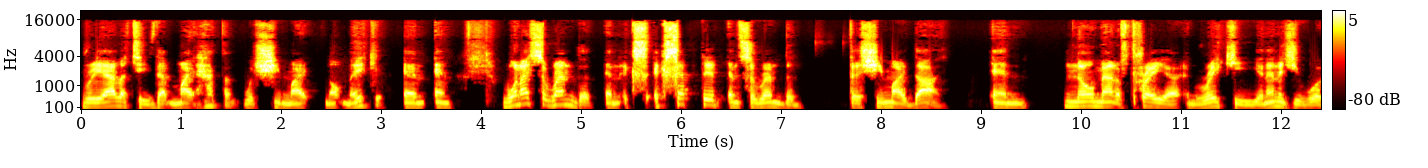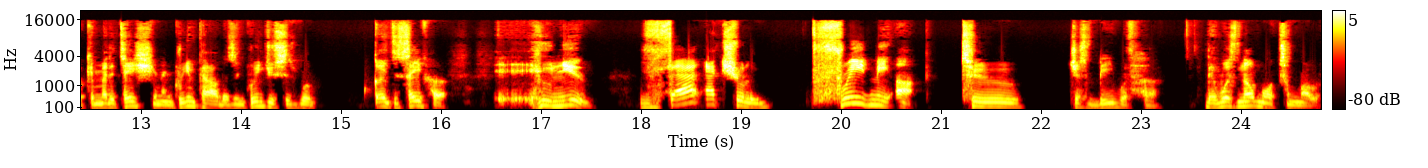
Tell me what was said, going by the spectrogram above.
realities that might happen, which she might not make it. And and when I surrendered and ex- accepted and surrendered that she might die, and no amount of prayer and Reiki and energy work and meditation and green powders and green juices were going to save her. Eh, who knew? That actually freed me up to just be with her there was no more tomorrow.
